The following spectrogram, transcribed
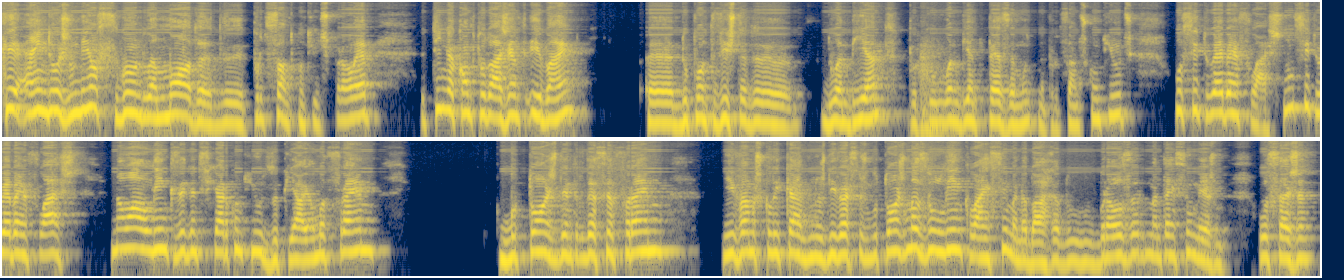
que em 2000, segundo a moda de produção de conteúdos para a web, tinha como toda a gente e bem, eh, do ponto de vista de, do ambiente, porque o ambiente pesa muito na produção dos conteúdos, um sítio web em flash. Num sítio web em flash não há links a identificar conteúdos, o que há é uma frame, botões dentro dessa frame e vamos clicando nos diversos botões, mas o link lá em cima na barra do browser mantém-se o mesmo. Ou seja,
